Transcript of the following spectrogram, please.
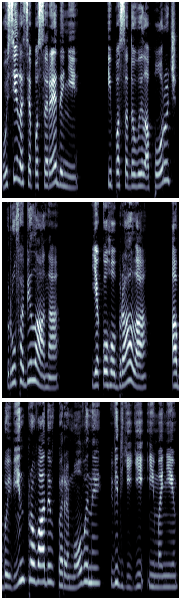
усілася посередині і посадовила поруч руфа Білана, якого брала, аби він провадив перемовини від її імені.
